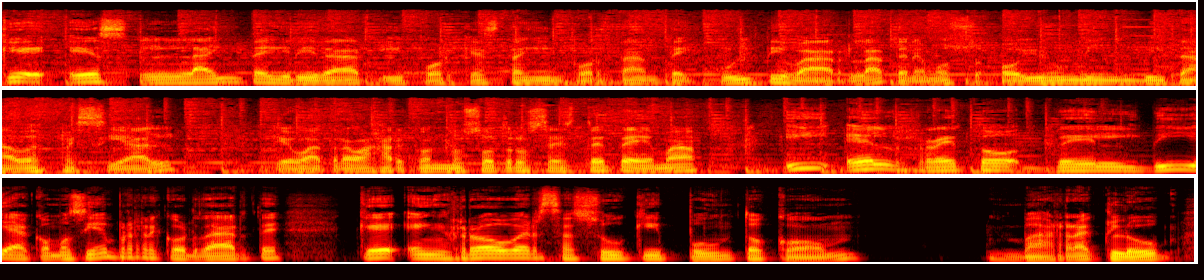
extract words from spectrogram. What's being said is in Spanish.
qué es la integridad y por qué es tan importante cultivarla. Tenemos hoy un invitado especial que va a trabajar con nosotros este tema y el reto del día. Como siempre recordarte que en robertsazuki.com barra club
